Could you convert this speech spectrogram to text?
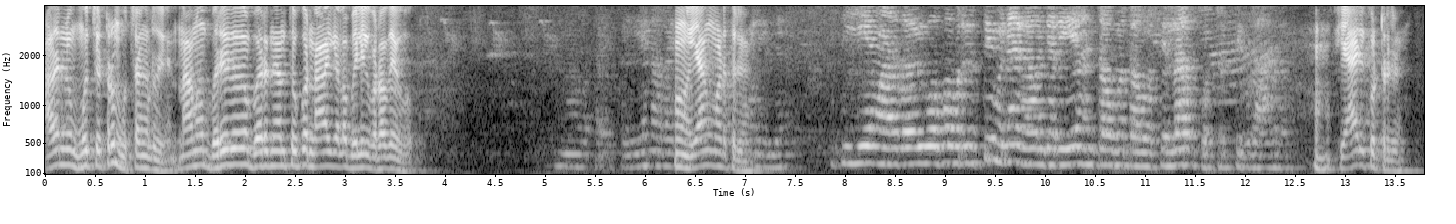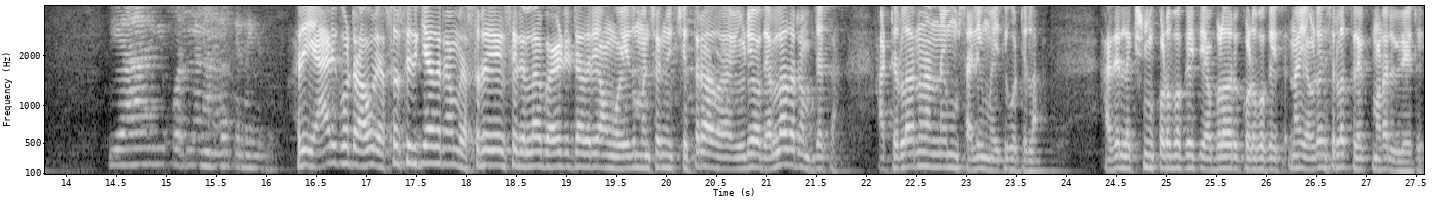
ಆದ್ರೆ ನೀವು ಮುಚ್ಚಿಟ್ರೆ ಮುಚ್ಚಂಗಿಲ್ಲ ರೀ ನಾನು ಬರೀದ ಬರೀದೆ ಅಂತ ನಾಗೆಲ್ಲ ನಾಳೆಗೆಲ್ಲ ಬೆಳಿಗ್ಗೆ ಬರೋದೇ ಇದು ಹ್ಞೂ ಹೆಂಗೆ ಮಾಡ್ತೀರಿ? ಇಲ್ಲಿ ಏನು ಮಾಡೋದು ಈಗ ಒಬ್ಬೊಬ್ರು ಇರ್ತೀವಿ ಮನ್ಯಾಗ ಒಂದು ಜರ ಏನಂತಾವ ಮತ್ತು ಅವತ್ತು ಎಲ್ಲಾರು ಕೊಟ್ಟಿರ್ತೀವಿ ಆದ್ರೆ. ಯಾರಿಗೆ ಕೊಟ್ರಿ? ಯಾರಿಗೆ ಕೊಟ್ಟನೆ ನನಗೆ ಚೆನ್ನಾಗಿದೆ ಅದೇ ಯಾರಿಗೆ ಕೊಟ್ರೆ? ಅವ್ರ ಹೆಸರು ಸಿದ್ಕೆ ಆದ್ರೆ ನಮ್ಮ ಹೆಸರು ಹೆಸರು ಎಲ್ಲ ಬಯೋಡೇಟ್ ಆದ್ರೆ ಅವ್ನು ಐದು ಮನುಷ್ಯನ ಚಿತ್ರ ಅದ ವಿಡಿಯೋ ಅದೆಲ್ಲ ಎಲ್ಲ ಅದ ನಮ್ಮ ದೇಕ ಅಟ್ಟಿಲ್ಲ ನಾನು ನಿಮ್ಮ ಸಾಲಿಗೆ ಮಾಹಿತಿ ಕೊಟ್ಟಿಲ್ಲ. ಅದೇ ಲಕ್ಷ್ಮಿ ಕೊಡ್ಬೇಕೈತಿ ಹೆಬ್ಬಳವ್ರಿಗೆ ಕೊಡ್ಬೇಕೈತಿ ನಾ ಎರಡನೇ ಸಲ ಕಲೆಕ್ಟ್ ಮಾಡಲ್ಲ ರೀ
